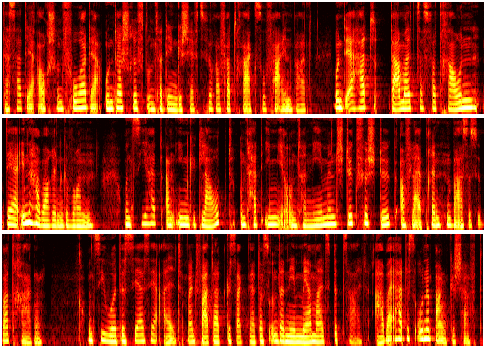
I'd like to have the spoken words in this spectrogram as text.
Das hat er auch schon vor der Unterschrift unter den Geschäftsführervertrag so vereinbart. Und er hat damals das Vertrauen der Inhaberin gewonnen. Und sie hat an ihn geglaubt und hat ihm ihr Unternehmen Stück für Stück auf Leibrentenbasis übertragen. Und sie wurde sehr, sehr alt. Mein Vater hat gesagt, er hat das Unternehmen mehrmals bezahlt. Aber er hat es ohne Bank geschafft.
